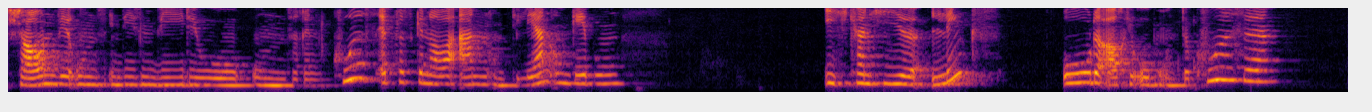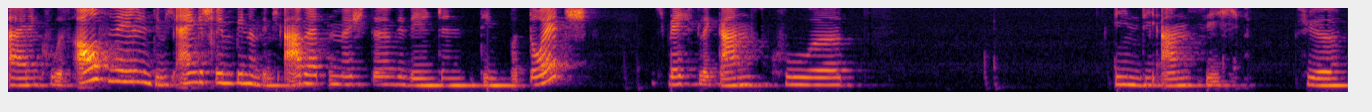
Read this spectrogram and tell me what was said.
schauen wir uns in diesem Video unseren Kurs etwas genauer an und die Lernumgebung. Ich kann hier links oder auch hier oben unter Kurse einen Kurs auswählen, in dem ich eingeschrieben bin, an dem ich arbeiten möchte. Wir wählen den Dimper Deutsch. Ich wechsle ganz kurz in die Ansicht für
